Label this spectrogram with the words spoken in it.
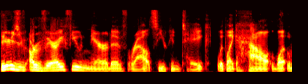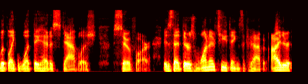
there is are very few narrative routes you can take with like how what with like what they had established so far is that there's one of two things that could happen either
